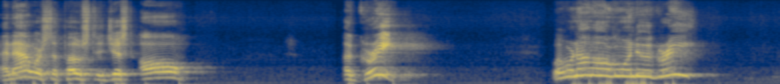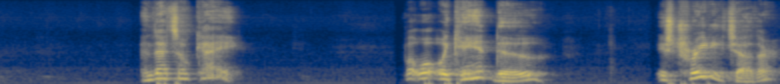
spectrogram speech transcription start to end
and now we're supposed to just all agree. Well, we're not all going to agree. And that's okay. But what we can't do is treat each other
